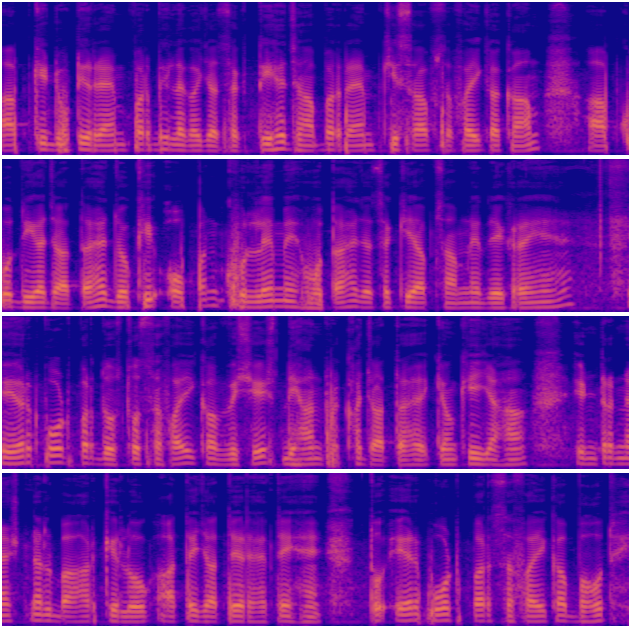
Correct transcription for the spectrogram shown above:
आपकी ड्यूटी रैम्प पर भी लगाई जा सकती है, जहाँ पर रैम्प की साफ़ सफ़ाई का काम आपको दिया जाता है, जो कि ओपन खुले में होता है, जैसे कि आप सामने देख रहे हैं। एयरपोर्ट पर दोस्तों, सफ़ाई का विशेष ध्यान रखा जाता है, क्योंकि यहाँ इंटरनेशनल बाहर के लोग आते जाते रहते हैं तो एयरपोर्ट पर सफ़ाई का बहुत ही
